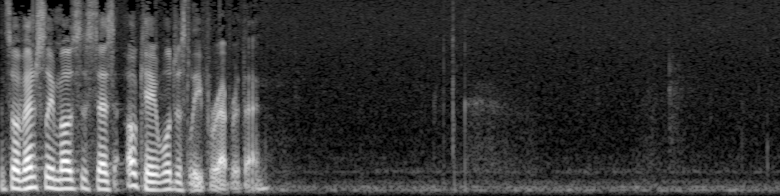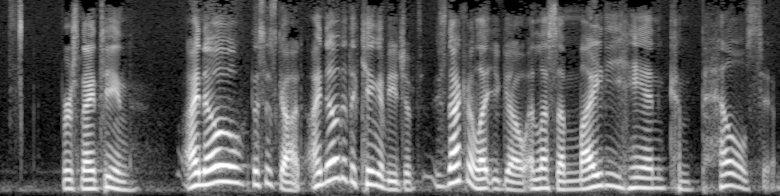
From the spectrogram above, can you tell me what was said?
And so eventually Moses says, okay, we'll just leave forever then. Verse 19 I know, this is God, I know that the king of Egypt, is not going to let you go unless a mighty hand compels him.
